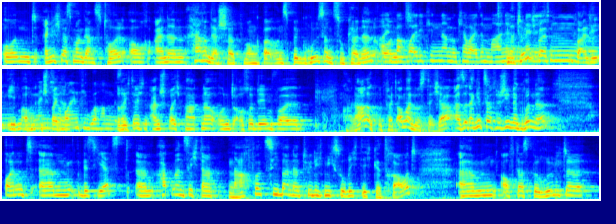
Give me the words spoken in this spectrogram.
und eigentlich wäre es mal ganz toll, auch einen Herrn der Schöpfung bei uns begrüßen zu können. Einfach und weil die Kinder möglicherweise mal einen natürlich, weil, weil die eben auch einen entsprechenden Rollenfigur haben müssen. Richtig, einen Ansprechpartner und außerdem, weil, keine Ahnung, wird vielleicht auch mal lustig, ja. Also da gibt es ja verschiedene Gründe. Und ähm, bis jetzt ähm, hat man sich da nachvollziehbar natürlich nicht so richtig getraut, ähm, auf das berühmte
